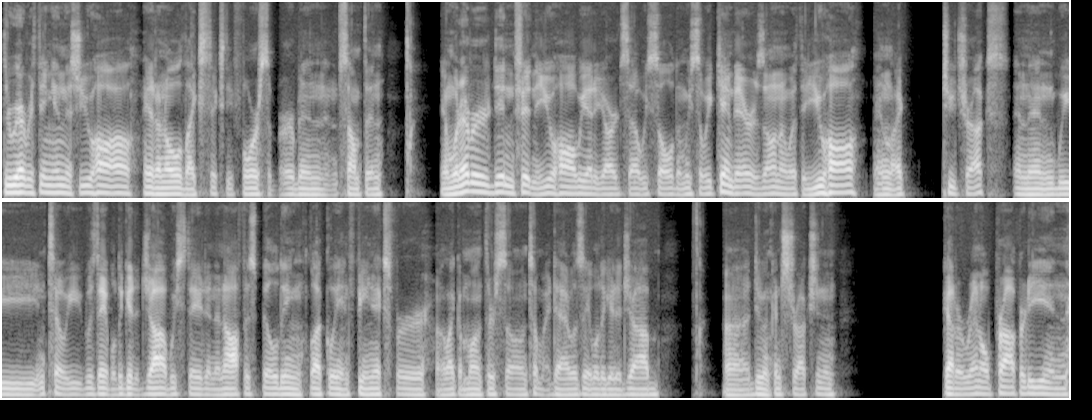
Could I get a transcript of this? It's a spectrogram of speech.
Threw everything in this U-Haul. He had an old like 64 Suburban and something. And whatever didn't fit in the U-Haul, we had a yard sale. We sold and we so we came to Arizona with a U-Haul and like two trucks. And then we until he was able to get a job, we stayed in an office building, luckily in Phoenix for uh, like a month or so until my dad was able to get a job uh, doing construction. Got a rental property in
